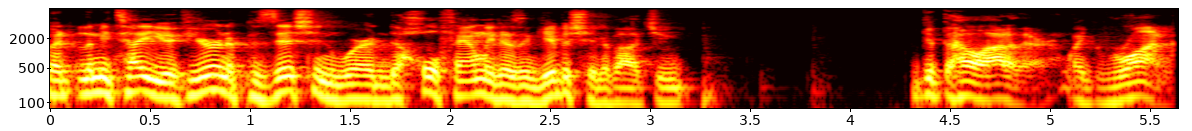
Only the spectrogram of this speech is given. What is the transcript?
But let me tell you, if you're in a position where the whole family doesn't give a shit about you, get the hell out of there. Like run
